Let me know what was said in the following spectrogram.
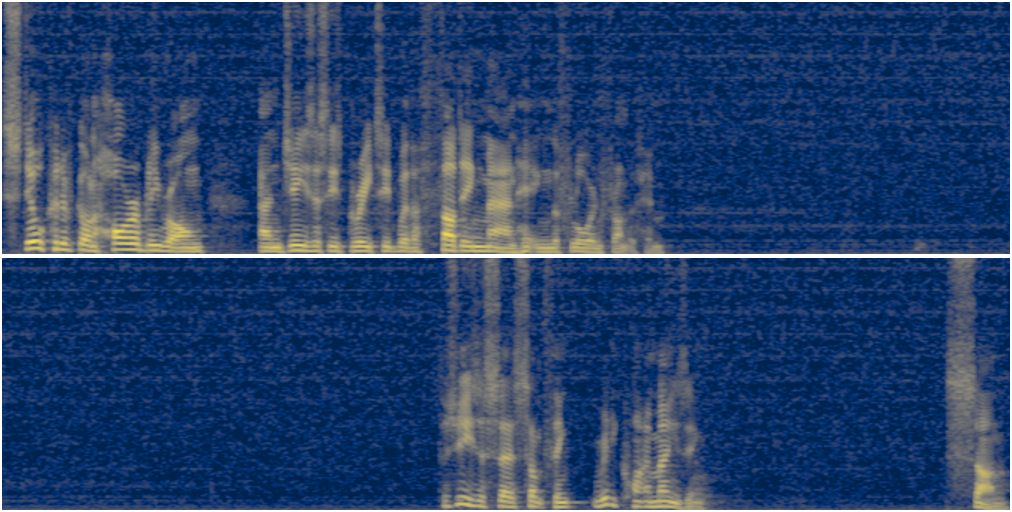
Still could have gone horribly wrong, and Jesus is greeted with a thudding man hitting the floor in front of him. So Jesus says something really quite amazing. Son.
